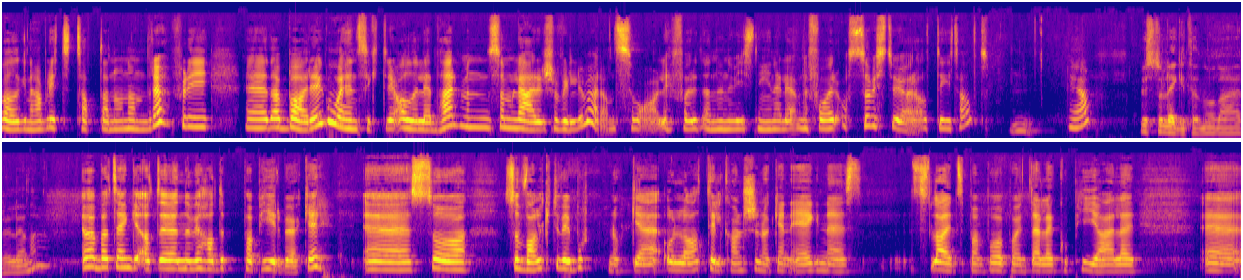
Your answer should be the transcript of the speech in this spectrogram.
valgene har blitt tatt av noen andre. Fordi eh, det er bare gode hensikter i alle ledd her, men som lærer så vil du være ansvarlig for den undervisningen elevene får, også hvis du gjør alt digitalt. Mm. Ja. Hvis du legger til noe der, Lene? Jeg bare tenker at uh, når vi hadde papirbøker, så så valgte vi bort noe og la til kanskje noen egne slides på en powerpoint eller kopier, eller eh,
